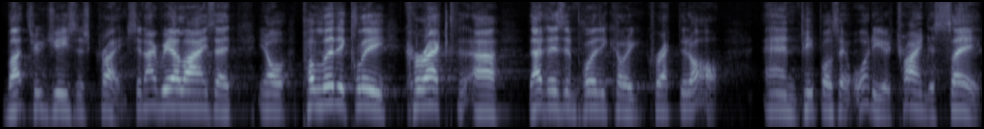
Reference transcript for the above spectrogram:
but through Jesus Christ. And I realize that, you know, politically correct, uh, that isn't politically correct at all. And people say, What are you trying to say?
